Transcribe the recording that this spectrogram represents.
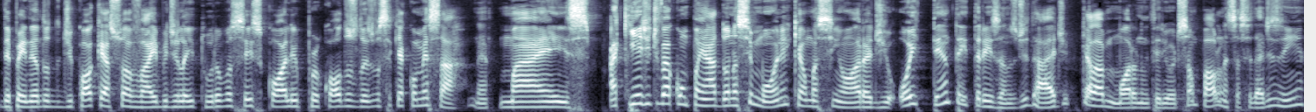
dependendo de qual que é a sua vibe de leitura, você escolhe por qual dos dois você quer começar, né? Mas Aqui a gente vai acompanhar a dona Simone, que é uma senhora de 83 anos de idade, que ela mora no interior de São Paulo, nessa cidadezinha.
